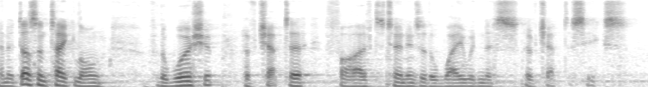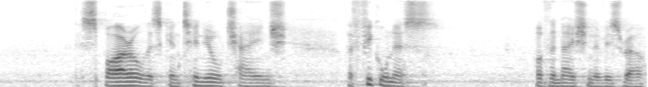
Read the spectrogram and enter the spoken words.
And it doesn't take long for the worship of chapter 5 to turn into the waywardness of chapter 6. This spiral, this continual change, the fickleness of the nation of Israel.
